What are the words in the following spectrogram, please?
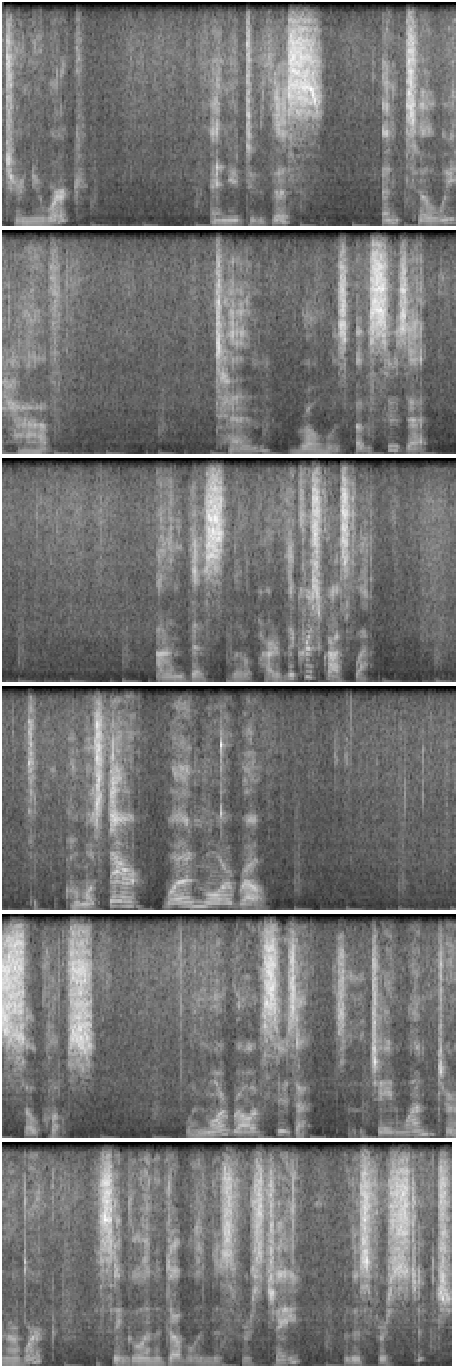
turn your work, and you do this until we have 10 rows of Suzette on this little part of the crisscross flap. Almost there. One more row. So close. One more row of Suzette. So the chain one, turn our work, a single and a double in this first chain, or this first stitch,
